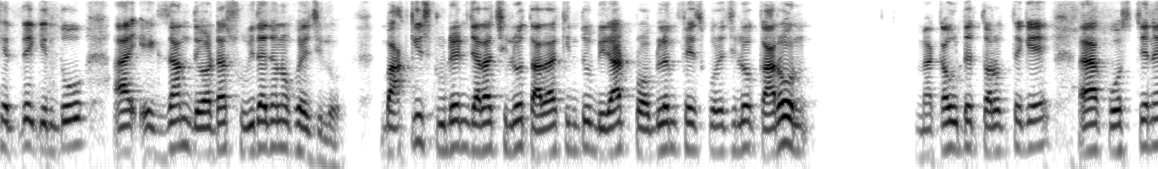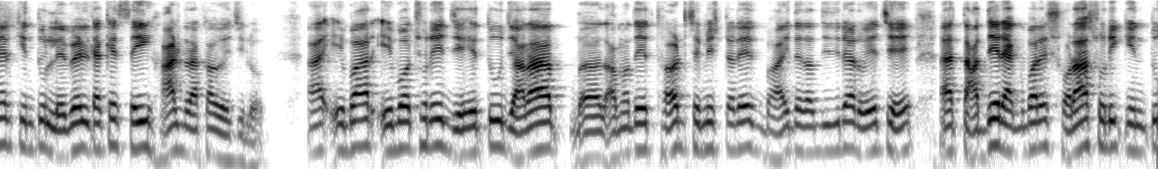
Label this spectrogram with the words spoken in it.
ক্ষেত্রে কিন্তু এক্সাম দেওয়াটা সুবিধাজনক হয়েছিল। বাকি স্টুডেন্ট যারা ছিল, তারা কিন্তু বিরাট প্রবলেম ফেস করেছিল। কারণ ম্যাকআউটের তরফ থেকে কোশ্চেনের কিন্তু লেভেলটাকে সেই হার্ড রাখা হয়েছিল। এবার এবছরে যেহেতু যারা আমাদের থার্ড সেমিস্টারের ভাই দাদা দিদিরা রয়েছে তাদের একবারে সরাসরি কিন্তু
